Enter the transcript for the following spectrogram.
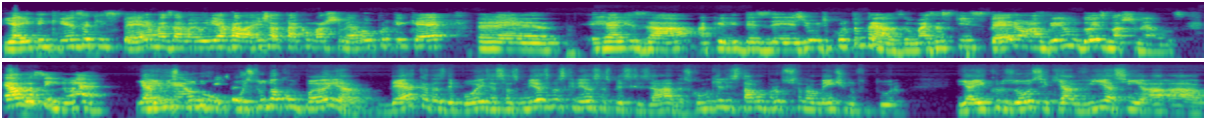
E aí tem criança que espera, mas a maioria vai lá e já tá com marshmallow porque quer é, realizar aquele desejo de curto prazo. Mas as que esperam, elas ganham dois marshmallows. É algo assim, não é? E aí é, o, estudo, é um o assim. estudo acompanha, décadas depois, essas mesmas crianças pesquisadas, como que eles estavam profissionalmente no futuro. E aí cruzou-se que havia, assim, a, a,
